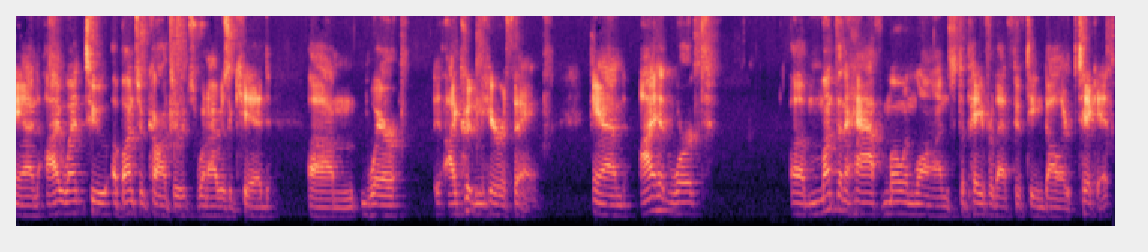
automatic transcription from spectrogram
and I went to a bunch of concerts when I was a kid um, where I couldn't hear a thing, and I had worked a month and a half mowing lawns to pay for that fifteen dollar ticket,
